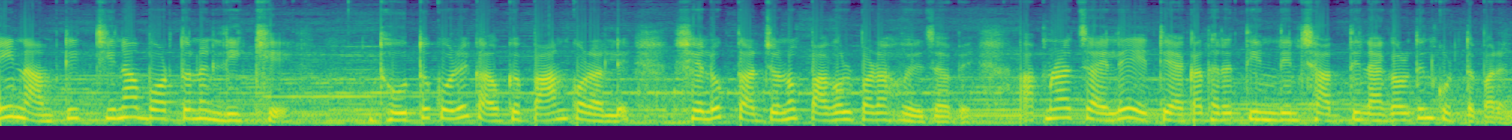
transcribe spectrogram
এই নামটি চীনা বর্তনে লিখে ধৌত করে কাউকে পান করালে সে লোক তার জন্য পাগলপাড়া হয়ে যাবে। আপনারা চাইলে এটি একাধারে তিন দিন, সাত দিন, এগারো দিন করতে পারেন।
